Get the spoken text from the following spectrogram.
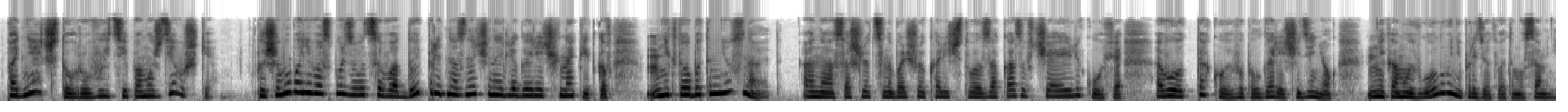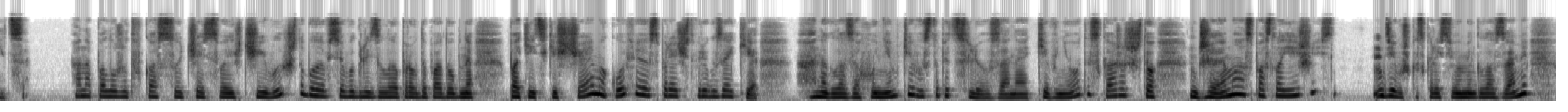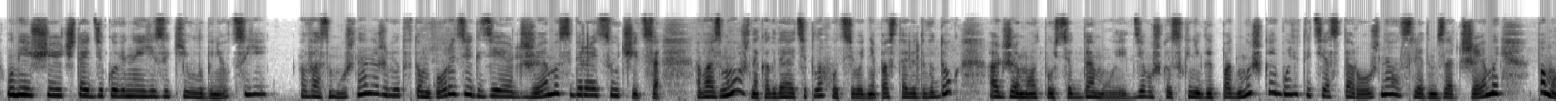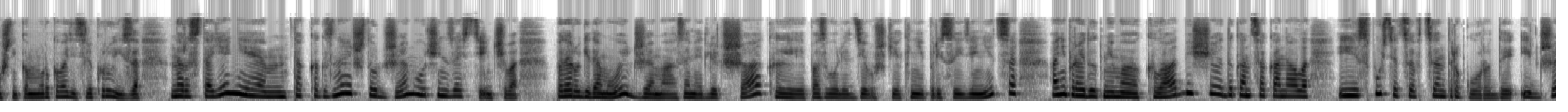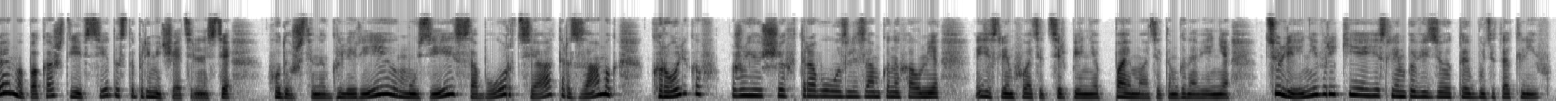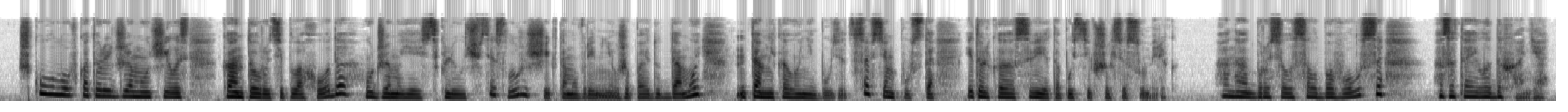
поднять штору, выйти и помочь девушке. Почему бы не воспользоваться водой, предназначенной для горячих напитков? Никто об этом не узнает. Она сошлется на большое количество заказов чая или кофе. Вот такой выпал горячий денек. Никому и в голову не придет в этом усомниться. Она положит в кассу часть своих чаевых, чтобы все выглядело правдоподобно. Пакетики с чаем и кофе спрячет в рюкзаке. На глазах у немки выступят слезы. Она кивнет и скажет, что Джема спасла ей жизнь. Девушка с красивыми глазами, умеющая читать диковинные языки, улыбнется ей. Возможно, она живет в том городе, где Джема собирается учиться. Возможно, когда теплоход сегодня поставит в док, а Джему отпустят домой, девушка с книгой под мышкой будет идти осторожно, следом за Джемой, помощником руководителя круиза, на расстоянии, так как знает, что Джема очень застенчива. По дороге домой Джема замедлит шаг и позволит девушке к ней присоединиться. Они пройдут мимо кладбища до конца канала и спустятся в центр города, и Джема покажет ей все достопримечательности достопримечательности, художественную галерею, музей, собор, театр, замок, кроликов, жующих траву возле замка на холме, если им хватит терпения поймать это мгновение, тюленей в реке, если им повезет и будет отлив, школу, в которой Джема училась, контору теплохода. У Джемы есть ключ. Все служащие к тому времени уже пойдут домой. Там никого не будет. Совсем пусто. И только свет опустившихся сумерек. Она отбросила с лба волосы, затаила дыхание.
